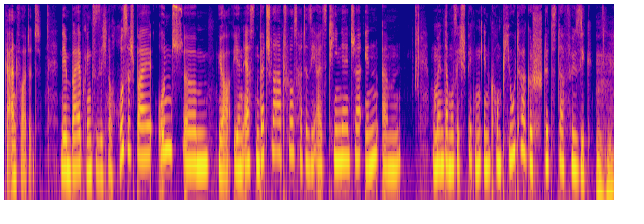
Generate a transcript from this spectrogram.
geantwortet. Nebenbei bringt sie sich noch Russisch bei und ähm, ja, ihren ersten Bachelorabschluss hatte sie als Teenager in ähm, Moment, da muss ich spicken, in computergestützter Physik. Mhm.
